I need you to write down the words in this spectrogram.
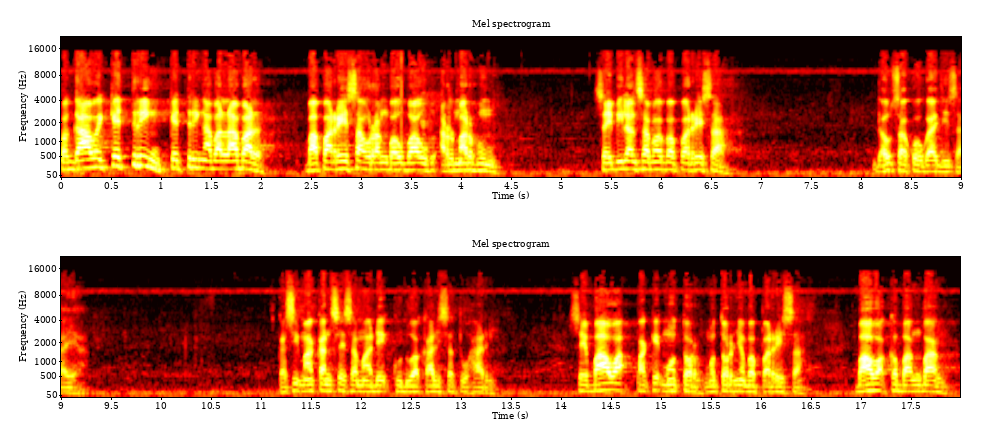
pegawai catering, catering abal-abal. Bapak Resa orang bau-bau almarhum. Saya bilang sama Bapak Resa, tidak usah kau gaji saya. Kasih makan saya sama adekku dua kali satu hari. Saya bawa pakai motor, motornya Bapak Resa. Bawa ke bank-bank.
